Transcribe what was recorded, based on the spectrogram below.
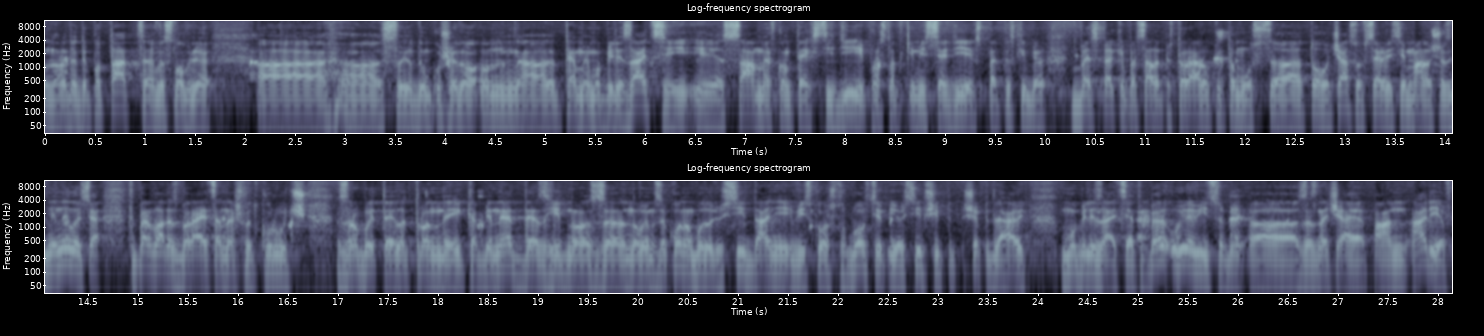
народний депутат, висловлює свою думку щодо теми мобілізації, і саме в контексті дії про слабкі місця дії експерти з кібербезпеки писали півтора роки тому. З е, того часу в сервісі мало що змінилося. Тепер влада збирається на швидку руч зробити електронний кабінет, де згідно з новим законом будуть усі дані військовослужбовців і осіб, що під- що підлягають мобілізації. Тепер уявіть собі, е, зазначає пан Ар'єв,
